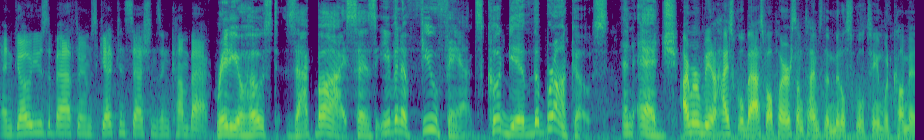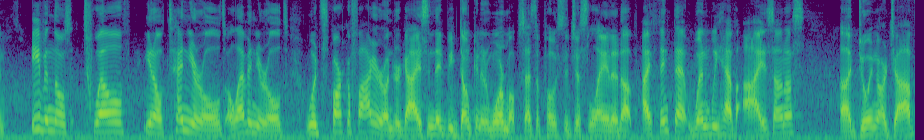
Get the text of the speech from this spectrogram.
and go use the bathrooms, get concessions, and come back. Radio host Zach By says even a few fans could give the Broncos an edge. I remember being a high school basketball player, sometimes the middle school team would come in even those 12, you know, 10 year olds, 11 year olds would spark a fire under guys and they'd be dunking in warm ups as opposed to just laying it up. I think that when we have eyes on us uh, doing our job,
